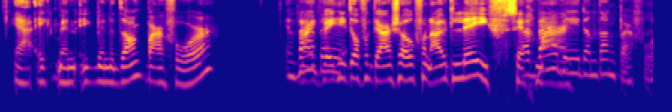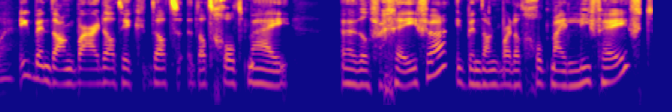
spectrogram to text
Ja, ik ben, ik ben er dankbaar voor... En waar maar ik weet je... niet of ik daar zo vanuit leef, zeg maar. Waar ben je dan dankbaar voor? Ik ben dankbaar dat, ik, dat, dat God mij uh, wil vergeven. Ik ben dankbaar dat God mij lief heeft.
